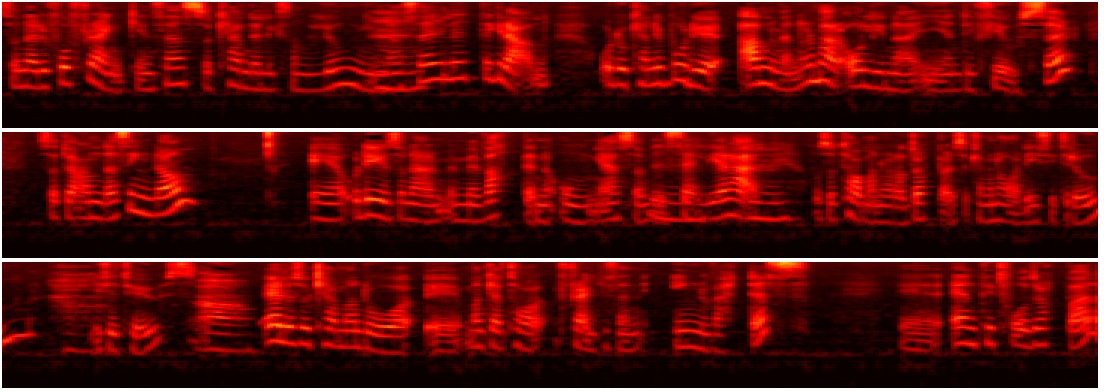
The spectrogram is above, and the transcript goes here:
Så när du får frankincense så kan det liksom lugna Mm. sig lite grann. Och då kan du både använda de här oljorna i en diffuser så att du andas in dem. Eh, och det är en sån här med med vattenånga som vi Mm. säljer här. Och så tar man några droppar så kan man ha det i sitt rum, i sitt hus. Ja. Eller så kan man då, eh, man kan ta frankincense invärtes. Eh, en till två droppar.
